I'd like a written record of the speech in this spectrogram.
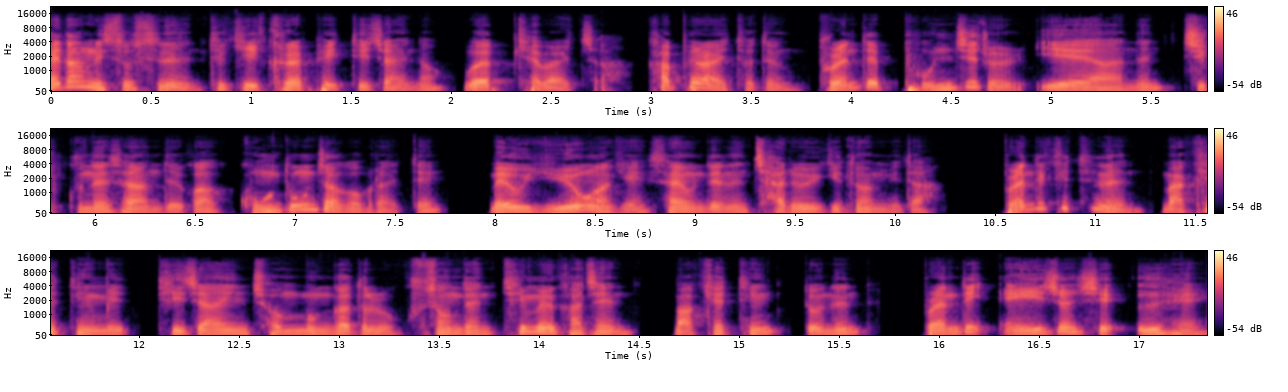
해당 리소스는 특히 그래픽 디자이너, 웹 개발자, 카피라이터 등 브랜드의 본질을 이해해야 하는 직군의 사람들과 공동 작업을 할 때 매우 유용하게 사용되는 자료이기도 합니다. 브랜드 키트는 마케팅 및 디자인 전문가들로 구성된 팀을 가진 마케팅 또는 브랜딩 에이전시에 의해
